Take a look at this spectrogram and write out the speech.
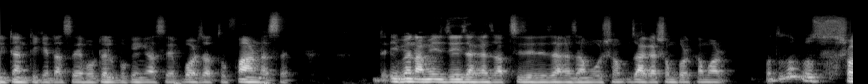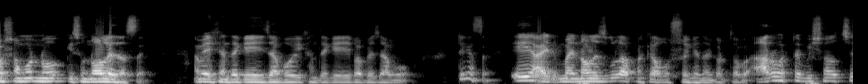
রিটার্ন টিকিট আছে হোটেল বুকিং আছে, পর্যাপ্ত ফান্ড আছে। ইভেন আমি যে জায়গায় যাচ্ছি, যে যে জায়গায় যাব, সব জায়গা সম্পর্কে আমার অন্তত সামান্য কিছু নলেজ আছে। আমি এখান থেকে এই যাব, এখান থেকে এইভাবে যাব। ঠিক আছে? এই মানে নলেজগুলো আপনাকে অবশ্যই গেদার করতে হবে। আরও একটা বিষয় হচ্ছে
